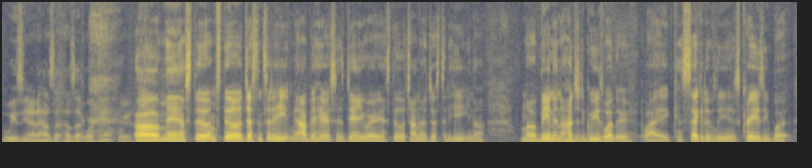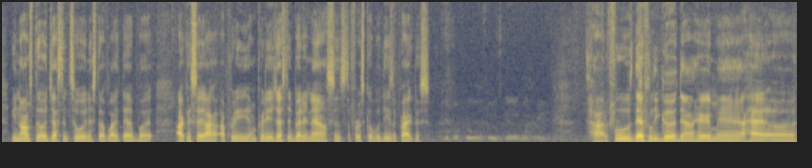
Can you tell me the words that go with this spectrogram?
Louisiana, how's that? How's that working out for you? Uh, man, I'm still I'm still adjusting to the heat, man. I've been here since January and still trying to adjust to the heat. You know, uh, being in 100 degrees weather like consecutively is crazy, but you know I'm still adjusting to it and stuff like that. But I can say I, I pretty I'm pretty adjusted better now since the first couple of days of practice. People cool, food's good. What, what do you think? Ah, the food's definitely good down here, man. I had uh, I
